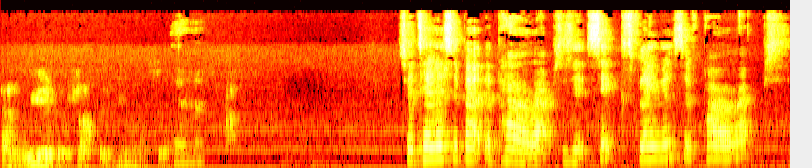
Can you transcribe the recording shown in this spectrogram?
kind of weird or something. You know, so. Uh-huh. So tell us about the Power Wraps. Is it six flavours of Power Wraps?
